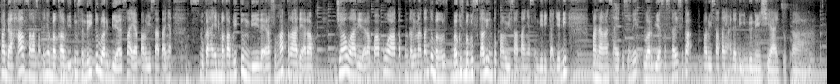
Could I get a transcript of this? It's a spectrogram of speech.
Padahal salah satunya Bangka Belitung sendiri itu luar biasa ya pariwisatanya. Bukan hanya di Bangka Belitung, di daerah Sumatera, daerah Jawa, di daerah Papua ataupun Kalimantan itu bagus bagus-bagus sekali untuk pariwisatanya sendiri kak. Jadi pandangan saya itu sendiri luar biasa sekali sih kak pariwisata yang ada di Indonesia itu kak.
